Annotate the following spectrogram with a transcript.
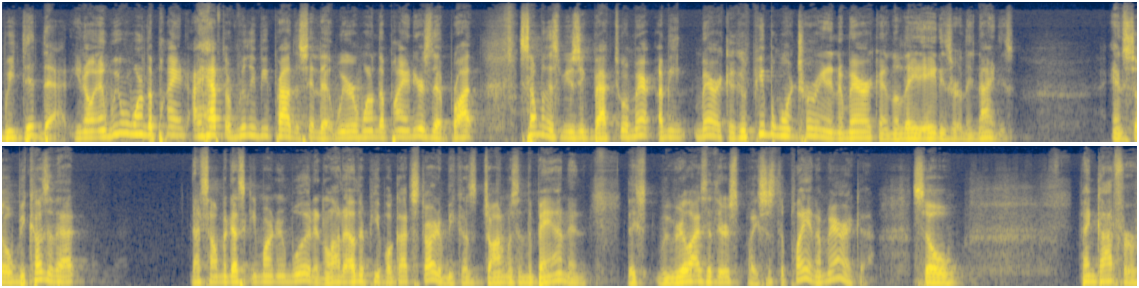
we did that you know, and we were one of the pioneers. I have to really be proud to say that we were one of the pioneers that brought some of this music back to America. I mean America, because people weren't touring in America in the late '80s, early '90s, and so because of that, that's how Medeski, Martin, and Wood, and a lot of other people got started because John was in the band, and they we realized that there's places to play in America. So thank God for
